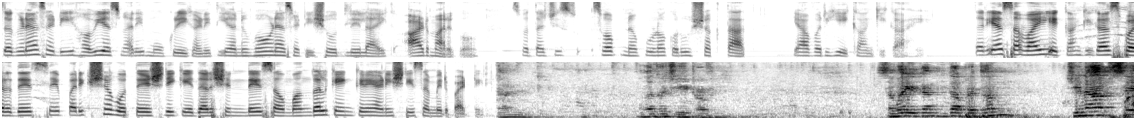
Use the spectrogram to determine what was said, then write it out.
जगण्यासाठी हवी असणारी मोकळीक आणि ती अनुभवण्यासाठी शोधलेला एक आडमार्ग स्वतःची स्वप्न पूर्ण करू शकतात यावर ही एकांकिका आहे. तर या सवाई एकांकिका स्पर्धेचे परीक्षक होते श्री केदार शिंदे सौ मंगल केंकरे आणि श्री समीर पाटील. महत्वाची ट्रॉफी सवाई एकांकिका प्रथम चिनाब से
